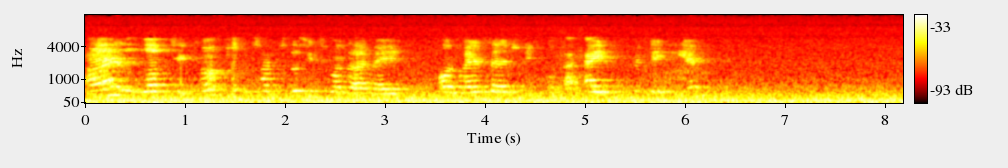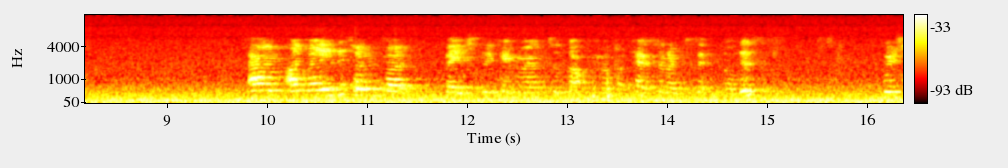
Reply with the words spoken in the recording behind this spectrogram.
I love TikTok. I'm just listening to one that I made on Wednesday at 8:15 p.m. Um, I made this one with my mates that came around to look after my parents when I was set elders, which,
